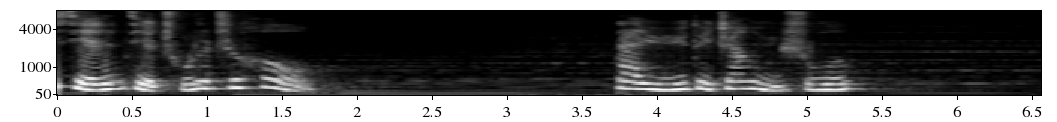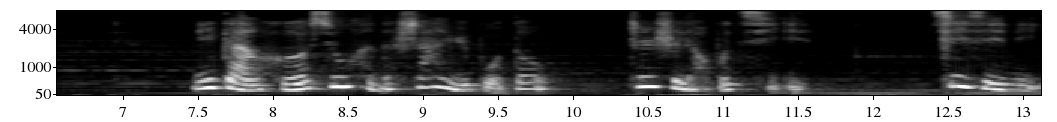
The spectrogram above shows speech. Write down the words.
险解除了之后，带鱼对章鱼说：“你敢和凶狠的鲨鱼搏斗，真是了不起！谢谢你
